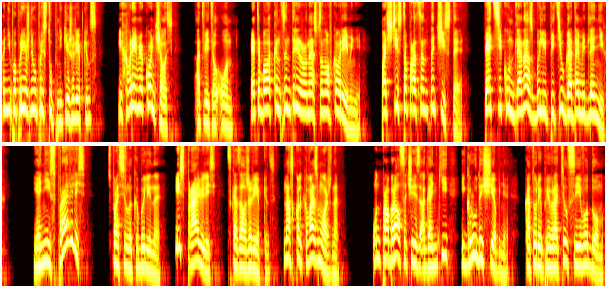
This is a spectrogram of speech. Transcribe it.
«Они по-прежнему преступники, Жеребкинс». «Их время кончилось», — ответил он. «Это была концентрированная остановка времени. Почти стопроцентно чистая. Пять секунд для нас были пятью годами для них». «И они исправились?» — спросила Кобылина. «Исправились», — сказал Жеребкинс. «Насколько возможно». Он пробрался через огоньки и груды щебня, в которые превратился его дом,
